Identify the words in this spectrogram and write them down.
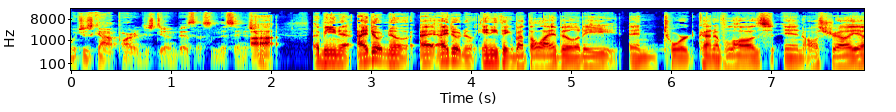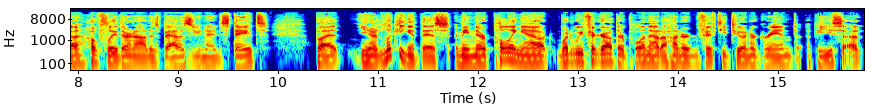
which is kind of part of just doing business in this industry. Uh, I mean, I don't know. I, I, don't know anything about the liability and tort kind of laws in Australia. Hopefully, they're not as bad as the United States. But you know, looking at this, I mean, they're pulling out. What do we figure out? They're pulling out 150, 200 grand a piece out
